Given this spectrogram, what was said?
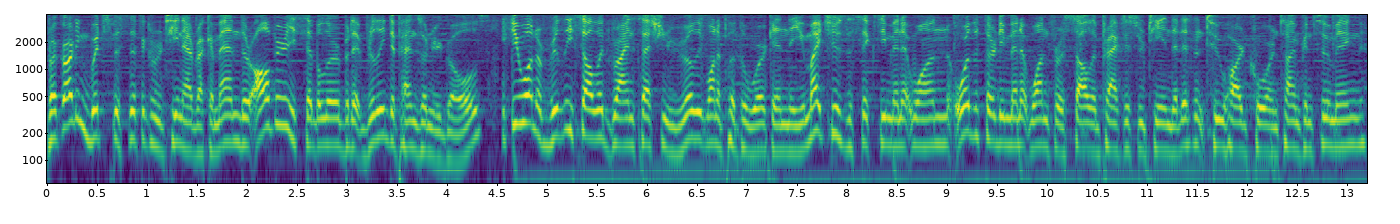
Regarding which specific routine I recommend, they're all very similar, but it really depends on your goals. If you want a really solid grind session, you really want to put the work in, then you might choose the 60 minute one or the 30 minute one for a solid practice routine that isn't too hardcore and time consuming.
